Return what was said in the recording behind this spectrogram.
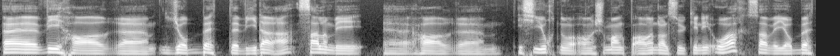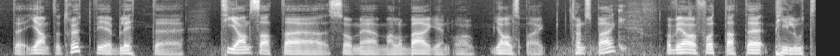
eh, vi har eh, jobbet videre. Selv om vi eh, har eh, ikke gjort noe arrangement på Arendalsuken i år, så har vi jobbet eh, jevnt og trutt. Vi er blitt eh, ti ansatte som er mellom Bergen og Jarlsberg, Tønsberg. Og vi har jo fått dette Pilot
